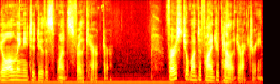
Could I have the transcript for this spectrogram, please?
You'll only need to do this once for the character. First, you'll want to find your palette directory.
